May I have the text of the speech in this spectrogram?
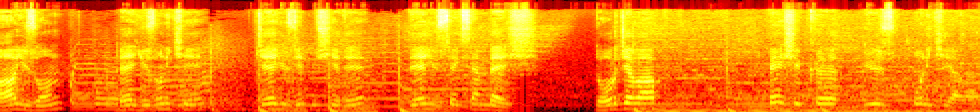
A 110, B 112, C 177, D 185. Doğru cevap B şıkkı 112 arar.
